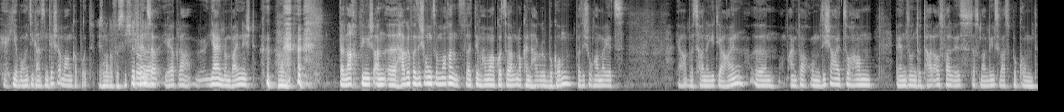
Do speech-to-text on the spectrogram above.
Hier bei uns die ganzen Dächer waren kaputt. Ist man da versichert? Die Fenster, oder? ja klar. Ja, beim Wein nicht. Hm. Danach fing ich an, äh, Hagelversicherung zu machen. Seitdem haben wir Gott sei Dank noch keinen Hagel bekommen. Versicherung haben wir jetzt, ja, bezahlen wir jedes Jahr ein. Ähm, einfach um Sicherheit zu haben, wenn so ein Totalausfall ist, dass man wenigstens was bekommt.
